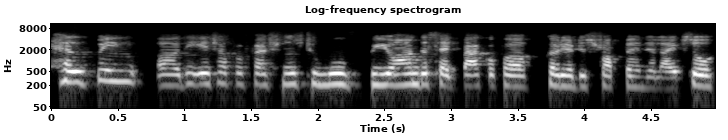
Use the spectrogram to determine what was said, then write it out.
helping uh, the HR professionals to move beyond the setback of a career disruptor in their life? So,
